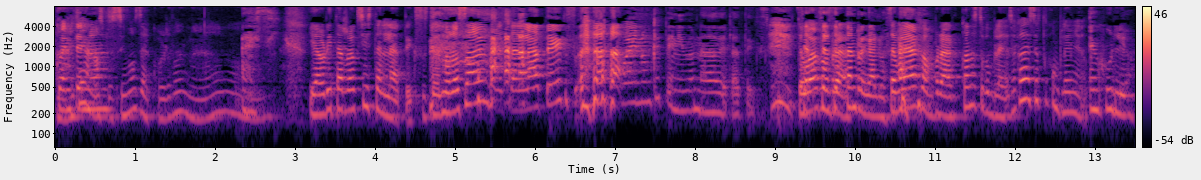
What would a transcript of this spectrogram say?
Cuéntenos. Cuéntenos. nos pusimos de acuerdo en algo. Ay, sí. Y ahorita Roxy está en látex. Ustedes no lo saben, pero está en látex. Güey, nunca he tenido nada de látex. Te voy a se comprar. aceptan regalos. Te voy a comprar. ¿Cuándo es tu cumpleaños? Acaba de ser tu cumpleaños. En julio.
